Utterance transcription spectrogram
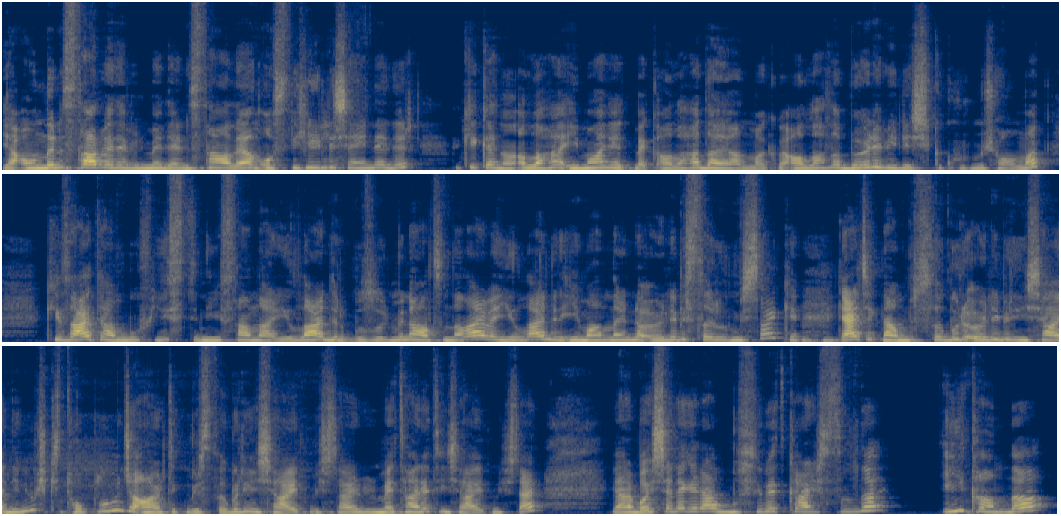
Ya onların sabredebilmelerini sağlayan o sihirli şey nedir? Hakikaten Allah'a iman etmek, Allah'a dayanmak ve Allah'la böyle bir ilişki kurmuş olmak ki zaten bu Filistin insanlar yıllardır bu zulmün altındalar ve yıllardır imanlarına öyle bir sarılmışlar ki gerçekten bu sabır öyle bir inşa edilmiş ki toplumca artık bir sabır inşa etmişler, bir metanet inşa etmişler. Yani başlarına gelen musibet karşısında ilk anda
